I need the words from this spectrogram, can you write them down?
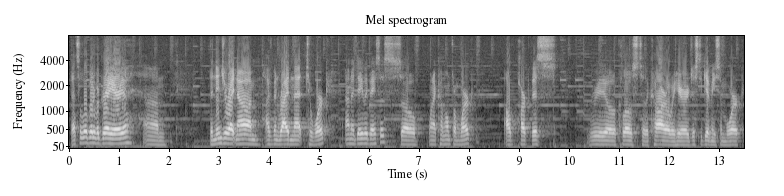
that's a little bit of a gray area. Um, the Ninja right now, I'm, I've been riding that to work on a daily basis. So when I come home from work, I'll park this real close to the car over here just to give me some work,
